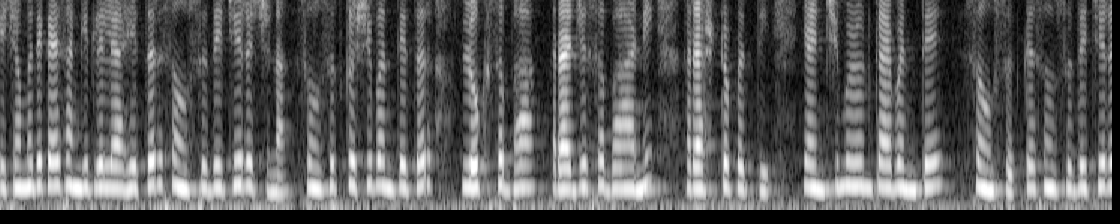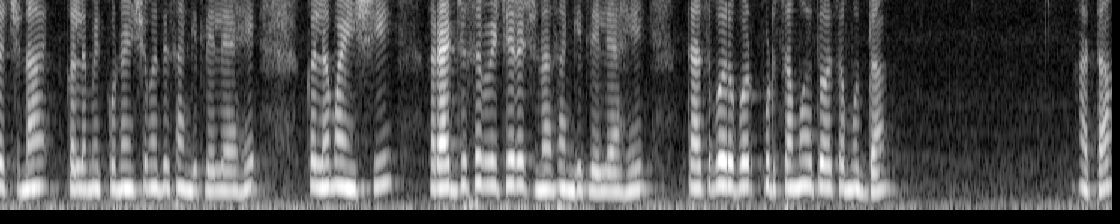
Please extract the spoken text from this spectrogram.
याच्यामध्ये काय सांगितलेले आहे? तर संसदेची रचना. संसद कशी बनते? तर लोकसभा राज्यसभा आणि राष्ट्रपती यांची मिळून काय बनते? संसद. त्या संसदेची रचना कलम एकोणऐंशीमध्ये सांगितलेली आहे. कलम ऐंशी राज्यसभेची रचना सांगितलेली आहे. त्याचबरोबर पुढचा महत्त्वाचा मुद्दा. आता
